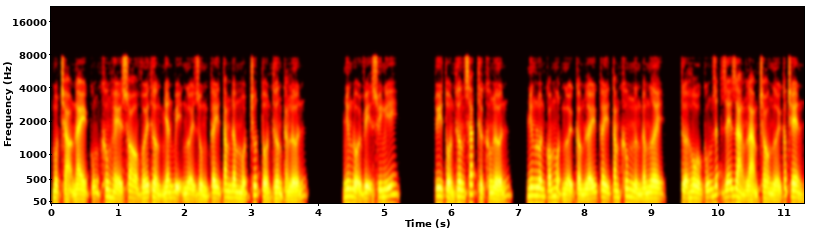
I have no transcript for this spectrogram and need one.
một chảo này cũng không hề so với thường nhân bị người dùng cây tăm đâm một chút tổn thương càng lớn. Nhưng đổi vị suy nghĩ, tuy tổn thương xác thực không lớn, nhưng luôn có một người cầm lấy cây tăm không ngừng đâm ngươi, tựa hồ cũng rất dễ dàng làm cho người cấp trên.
